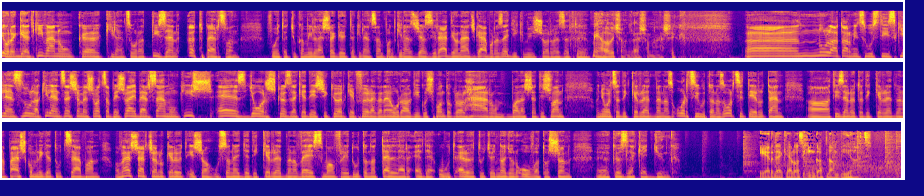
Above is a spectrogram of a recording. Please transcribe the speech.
Jó reggelt kívánunk, 9 óra 15 perc van. Folytatjuk a millás reggelit a 90.9 Jazzy Rádió. Nács Gábor az egyik műsorvezető. Mihálovics András a másik. Uh, 0 30 20 10 9 0 9 SMS, WhatsApp és Viber számunk is. Ez gyors közlekedési körkép, főleg a neuralgikus pontokról. Három baleset is van. A 8. kerületben az Orci úton, az Orci tér után, a 15. kerületben a Páskomliget utcában, a Vásárcsarnok előtt, és a 21. kerületben a Weiss Manfred úton, a Teller Ede út előtt, úgyhogy nagyon óvatosan közlekedjünk. Érdekel az ingatlan piac?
